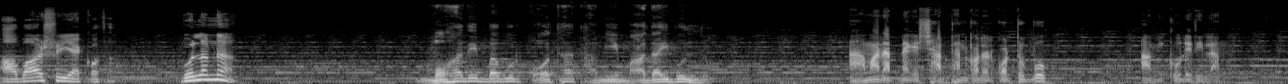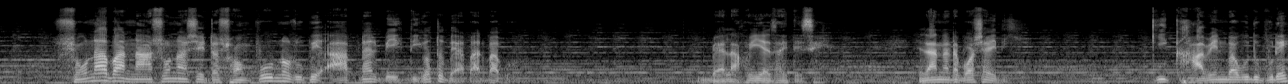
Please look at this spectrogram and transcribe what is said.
আবার সেই এক কথা। বললাম না। মহাদেববাবুর কথা থামিয়ে মাদাই বলল আমার আপনাকে সাবধান করার কর্তব্য আমি করে দিলাম। শোনা বা না শোনা সেটা সম্পূর্ণরূপে আপনার ব্যক্তিগত ব্যাপার বাবু। বেলা হইয়া যাইতেছে। রান্নাটা বসাই দিই। কি খাবেন বাবু দুপুরে?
